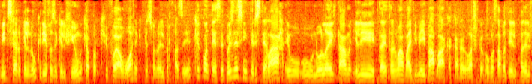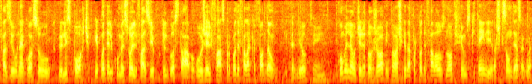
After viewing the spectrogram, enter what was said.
me disseram que ele não queria fazer aquele filme, que, a- que foi a Warner que pressionou ele pra fazer. O que acontece? Depois desse Interestelar, eu- o Nolan, ele tá, ele tá entrando numa vibe meio babaca, cara. Eu acho que eu gostava dele quando ele fazia o negócio pelo esporte. Porque quando ele começou, ele fazia porque ele gostava. Hoje ele faz pra poder falar que é fodão, entendeu? Sim. Como ele é um diretor jovem, então acho que dá pra poder falar os nove filmes que tem nele. Acho que são dez agora.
